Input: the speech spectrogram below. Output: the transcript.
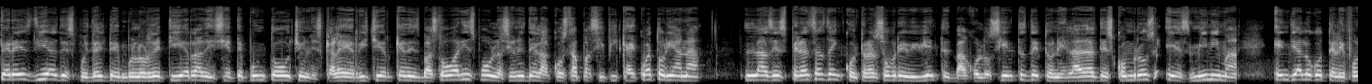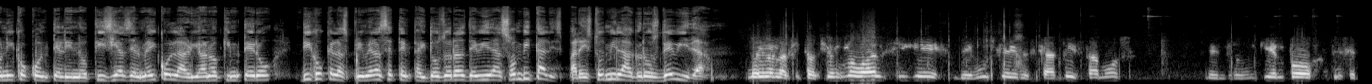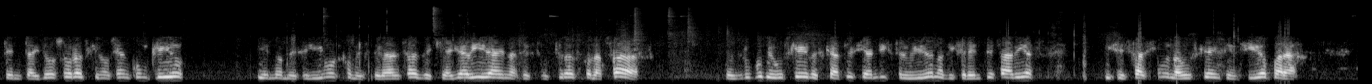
Tres días después del temblor de tierra de 7.8 en la escala de Richter que devastó varias poblaciones de la costa pacífica ecuatoriana, las esperanzas de encontrar sobrevivientes bajo los cientos de toneladas de escombros es mínima. En diálogo telefónico con Telenoticias, el médico Lariano Quintero dijo que las primeras 72 horas de vida son vitales para estos milagros de vida. Bueno, la situación global sigue de búsqueda y rescate. Estamos dentro de un tiempo de 72 horas que no se han cumplido y en donde seguimos con esperanzas de que haya vida en las estructuras colapsadas. Los grupos de búsqueda y rescate se han distribuido en las diferentes áreas y se está haciendo la búsqueda intensiva para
